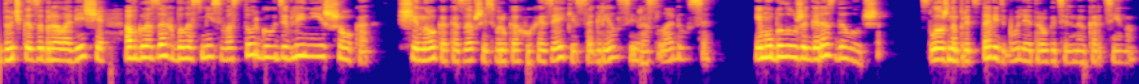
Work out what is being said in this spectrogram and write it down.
Дочка забрала вещи, а в глазах была смесь восторга, удивления и шока. Щенок, оказавшись в руках у хозяйки, согрелся и расслабился. Ему было уже гораздо лучше. Сложно представить более трогательную картину.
